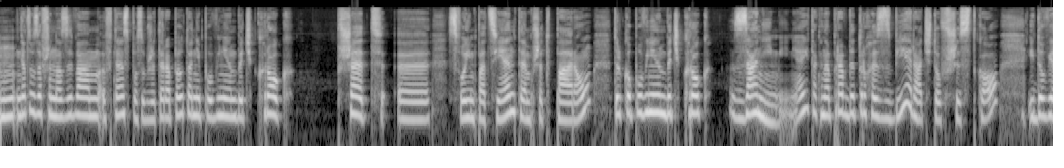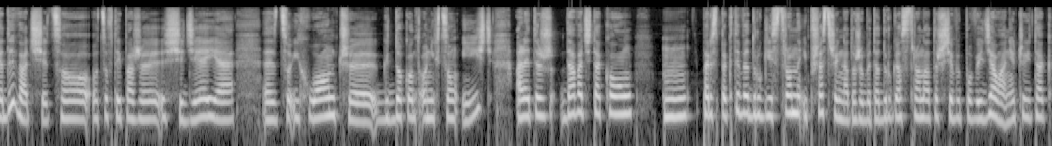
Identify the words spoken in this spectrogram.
Y, ja to zawsze nazywam w ten sposób, że terapeuta nie powinien być krok przed y, swoim pacjentem, przed parą, tylko powinien być krok za nimi, nie? I tak naprawdę trochę zbierać to wszystko i dowiadywać się, co, co w tej parze się dzieje, e, co ich łączy, dokąd oni chcą iść, ale też dawać taką mm, perspektywę drugiej strony i przestrzeń na to, żeby ta druga strona też się wypowiedziała, nie? Czyli tak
